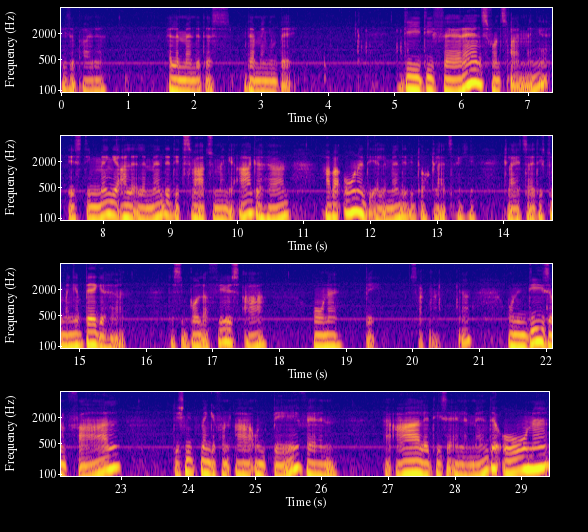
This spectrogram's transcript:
diese beiden Elemente des, der Menge b. Die Differenz von zwei Mengen ist die Menge aller Elemente, die zwar zur Menge a gehören, aber ohne die Elemente, die doch gleichzeitig, gleichzeitig zur Menge b gehören. Das Symbol dafür ist a ohne b, sagt man. Ja? Und in diesem Fall die Schnittmenge von A und B wären alle diese Elemente ohne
